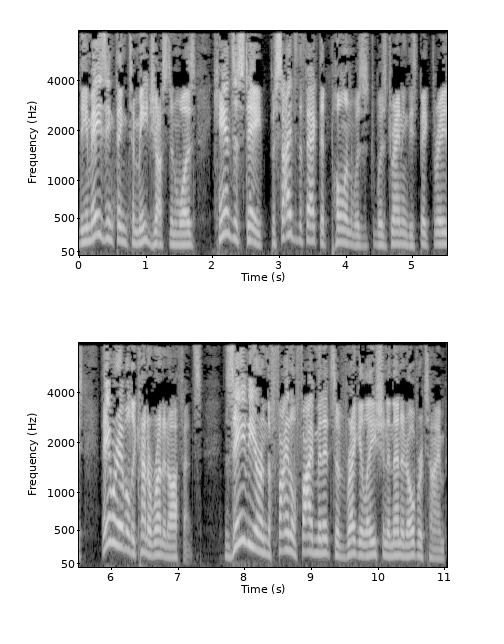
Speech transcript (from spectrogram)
The amazing thing to me, Justin, was Kansas State, besides the fact that Pullen was, was draining these big threes, they were able to kind of run an offense. Xavier in the final five minutes of regulation and then in overtime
